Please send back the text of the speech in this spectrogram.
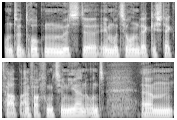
unterdrücken müsste, Emotionen weggesteckt habe, einfach funktionieren und ähm,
